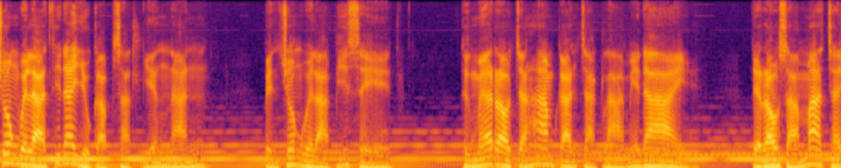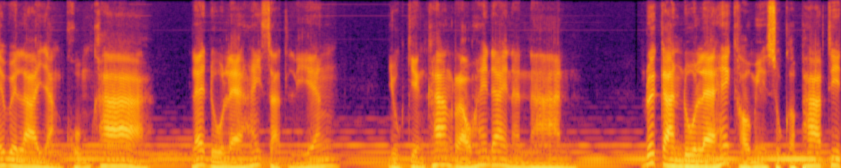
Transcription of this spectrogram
ช่วงเวลาที่ได้อยู่กับสัตว์เลี้ยงนั้น เป็นช่วงเวลาพิเศษ ถึงแม้เราจะห้ามการจากลาไม่ได้ แต่เราสามารถใช้เวลาอย่างคุ้มค่า และดูแลให้สัตว์เลี้ยง อยู่เคียงข้างเราให้ได้นานๆ ด้วยการดูแลให้เขามีสุขภาพที่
